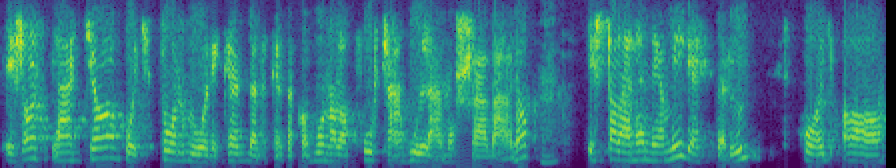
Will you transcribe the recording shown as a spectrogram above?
és azt látja, hogy torzulni kezdenek ezek a vonalak, furcsán hullámossá válnak, hm. és talán ennél még egyszerűbb, hogy a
